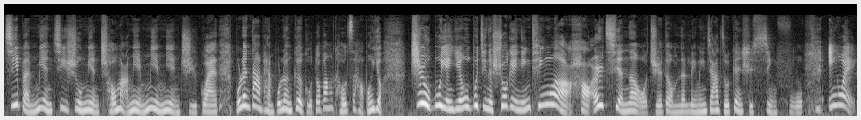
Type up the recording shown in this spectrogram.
基本面、技术面、筹码面，面面俱观，不论大盘，不论个股，都帮投资好朋友知无不言，言无不尽的说给您听了。好，而且呢，我觉得我们的玲玲家族更是幸福，因为。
